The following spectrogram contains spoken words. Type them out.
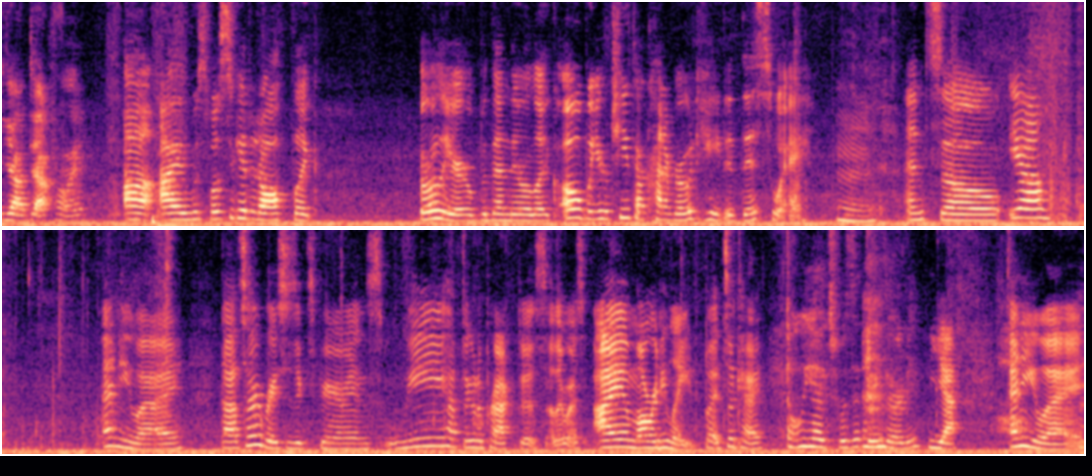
Yeah, definitely. Uh, I was supposed to get it off like earlier, but then they were like, "Oh, but your teeth are kind of rotated this way," Mm. and so yeah. Anyway, that's our braces experience. We have to go to practice, otherwise I am already late, but it's okay. Oh yeah, was it three thirty? Yeah. Anyway,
